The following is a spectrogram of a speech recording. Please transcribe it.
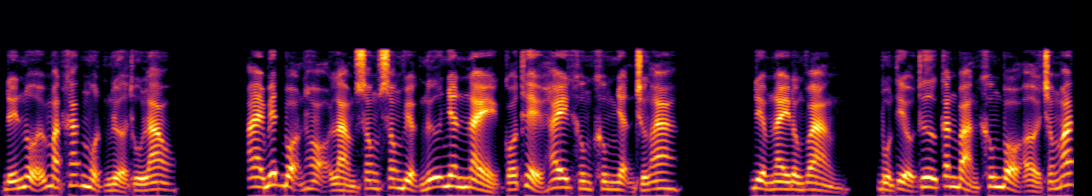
đến nỗi mặt khác một nửa thù lao. Ai biết bọn họ làm xong xong việc nữ nhân này có thể hay không không nhận chứng A. Điểm này đồng vàng, bổn tiểu thư căn bản không bỏ ở trong mắt,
